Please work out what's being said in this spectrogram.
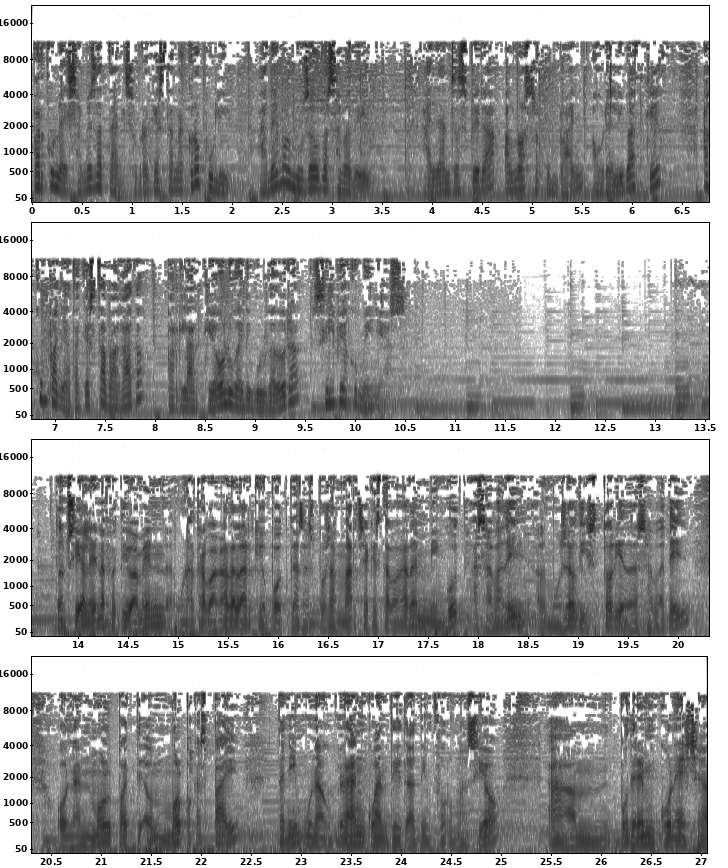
Per conèixer més detalls sobre aquesta necròpoli, anem al Museu de Sabadell. Allà ens espera el nostre company, Aureli Vázquez, acompanyat aquesta vegada per l'arqueòloga i divulgadora Sílvia Comelles. Doncs sí, Helena, efectivament, una altra vegada l'Arqueopodcast es posa en marxa. Aquesta vegada hem vingut a Sabadell, al Museu d'Història de Sabadell, on en molt, en molt poc espai tenim una gran quantitat d'informació um, podrem conèixer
